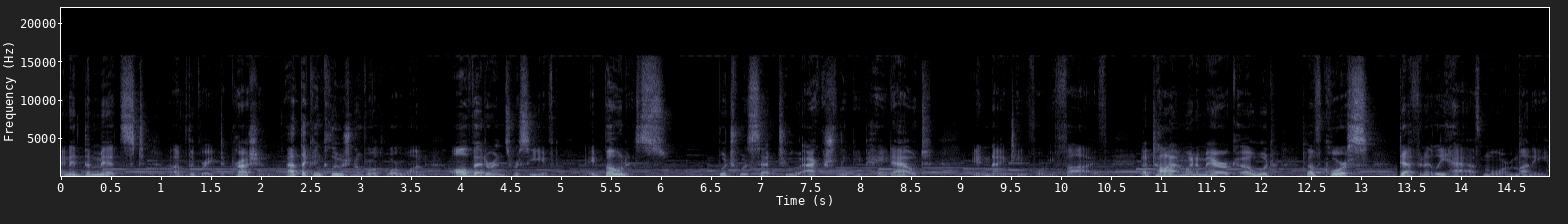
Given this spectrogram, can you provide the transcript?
and in the midst of the Great Depression. At the conclusion of World War I, all veterans received a bonus which was set to actually be paid out in 1945, a time when America would, of course, definitely have more money.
